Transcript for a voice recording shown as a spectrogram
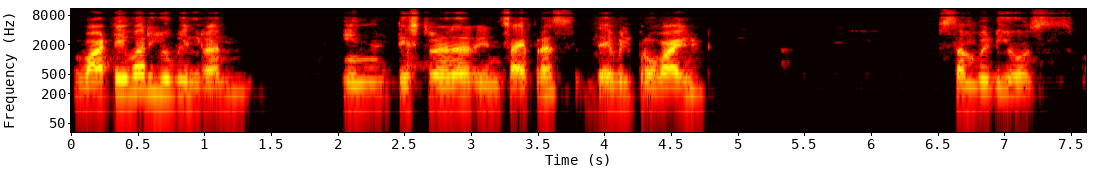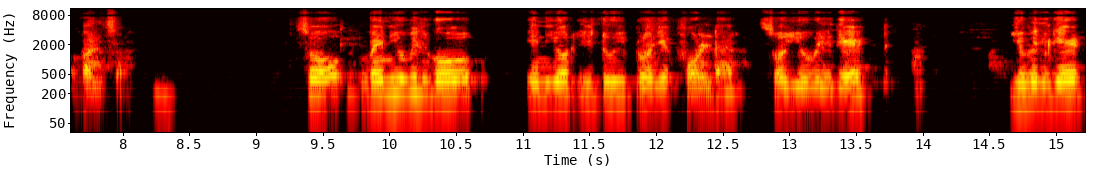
whatever you will run in test runner in cypress they will provide some videos also so Okay. when you will go in your e2e project folder so you will get you will get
